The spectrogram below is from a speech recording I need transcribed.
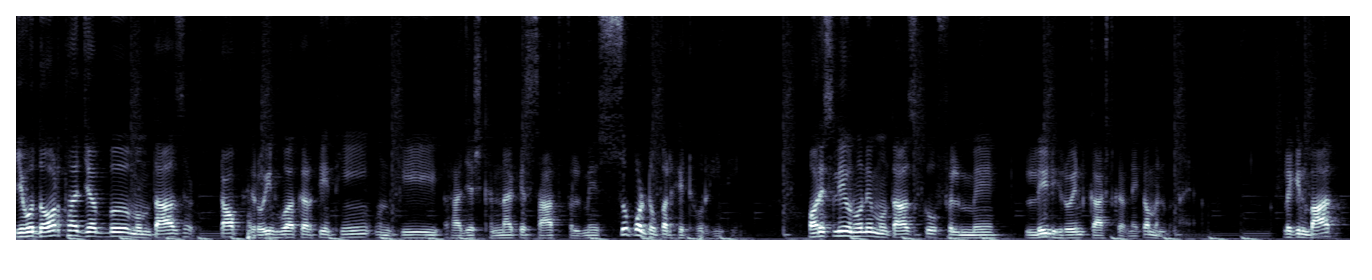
ये वो दौर था जब मुमताज़ टॉप हीरोइन हुआ करती थीं, उनकी राजेश खन्ना के साथ फ़िल्में सुपर डुपर हिट हो रही थीं। और इसलिए उन्होंने मुमताज़ को फ़िल्म में लीड हीरोइन कास्ट करने का मन बनाया। लेकिन बात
